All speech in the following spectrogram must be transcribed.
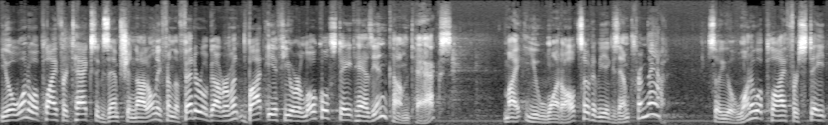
you'll want to apply for tax exemption not only from the federal government, but if your local state has income tax, might you want also to be exempt from that. So you'll want to apply for state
